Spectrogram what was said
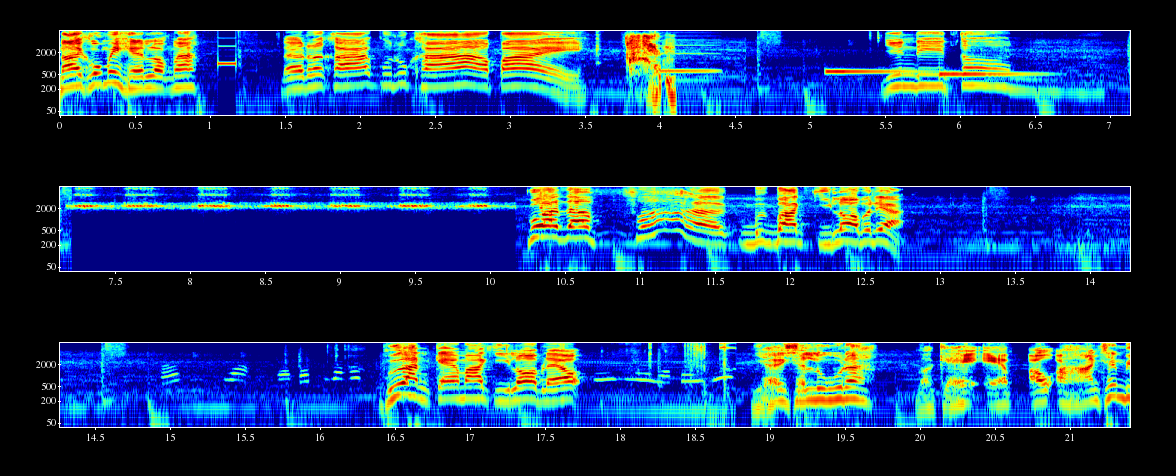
นายคงไม่เห็นหรอกนะแต่ราคาคุณลูกค้าเอาไป ยินดีต้อน What the fuck มึงบากี่รอบปะเนี่ย พื่อนแกมากี่รอบแล้ว อย่าให้ฉันรู้นะว่าแกแอบเอาอาหารฉันไป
